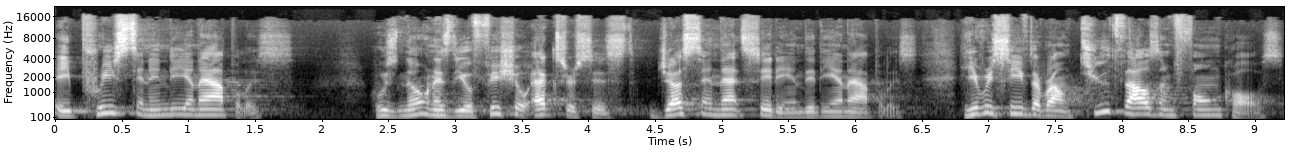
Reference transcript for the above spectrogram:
a priest in Indianapolis, who's known as the official exorcist just in that city, in Indianapolis, he received around 2,000 phone calls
